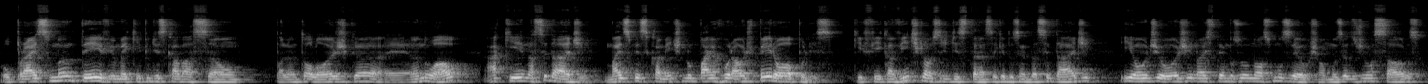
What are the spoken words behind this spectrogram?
o Price manteve uma equipe de escavação paleontológica é, anual aqui na cidade, mais especificamente no bairro rural de Peirópolis, que fica a 20 km de distância aqui do centro da cidade e onde hoje nós temos o nosso museu, chama Museu dos Dinossauros,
